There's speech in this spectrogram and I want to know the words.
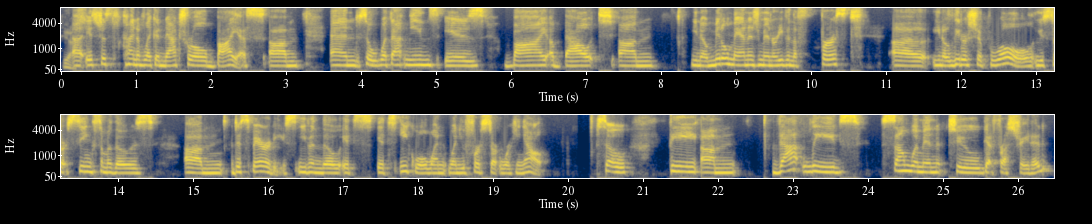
Yes. Uh, it's just kind of like a natural bias. Um, and so what that means is by about, um, you know, middle management or even the first, uh, you know, leadership role, you start seeing some of those um, disparities, even though it's it's equal when when you first start working out. So the um, that leads some women to get frustrated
